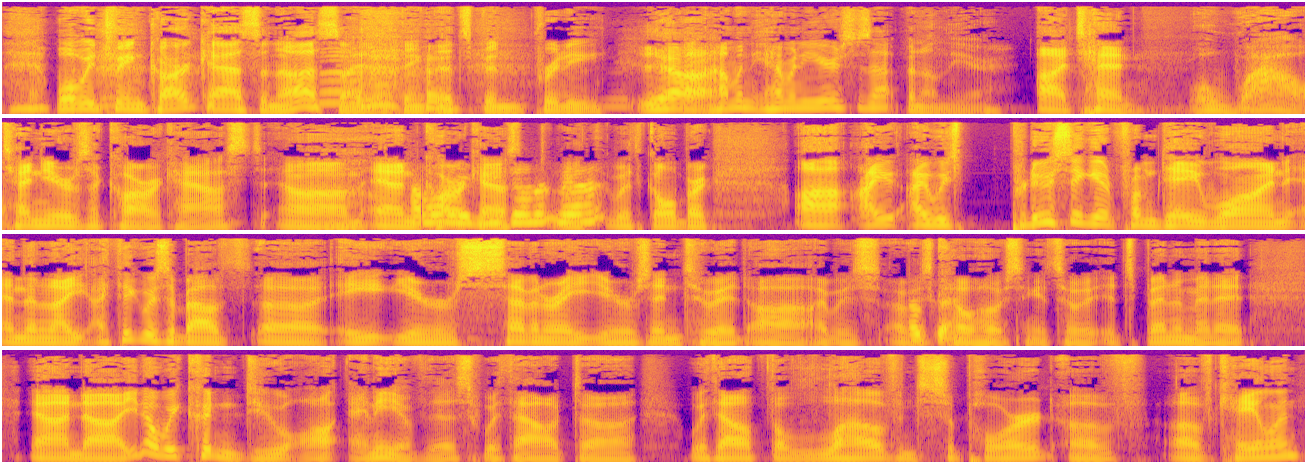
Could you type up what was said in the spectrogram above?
sure. well, between CarCast and us, I think that's been pretty. Yeah. Uh, how many how many years has that been on the air? Uh, ten. Oh wow. 10 years of CarCast um, and How long have you CarCast with, with Goldberg. Uh, I, I was producing it from day one, and then I, I think it was about uh, eight years, seven or eight years into it. Uh, I was I was Okay. co-hosting it, so it's been a minute. And uh, you know, we couldn't do all, any of this without uh, without the love and support of of Kalen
